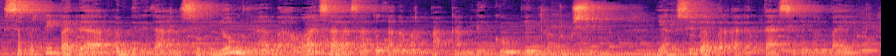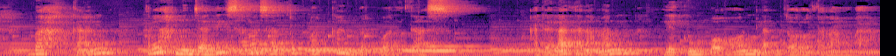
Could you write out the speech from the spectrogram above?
Seperti pada pemberitaan sebelumnya bahwa salah satu tanaman pakan legum introduksi yang sudah beradaptasi dengan baik bahkan telah menjadi salah satu pakan berkualitas adalah tanaman legum pohon Lamtoro taramba.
